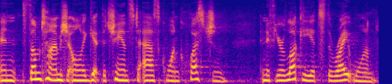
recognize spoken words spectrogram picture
And sometimes you only get the chance to ask one question. And if you're lucky, it's the right one.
